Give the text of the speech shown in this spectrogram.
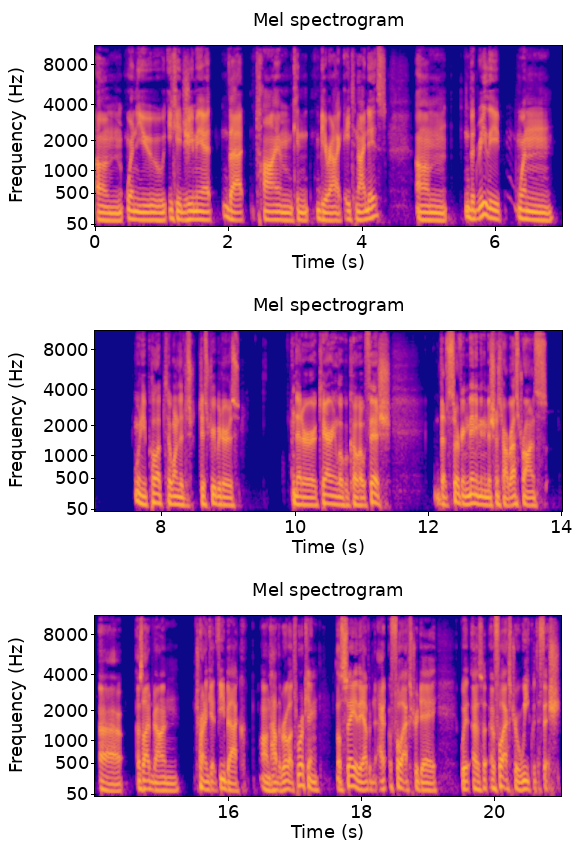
Um, when you ikejime it, that time can be around like eight to nine days. Um, but really, when when you pull up to one of the dis- distributors that are carrying Local Coho fish, that's serving many, many Michelin star restaurants, uh, as I've done, trying to get feedback on how the robot's working, they'll say they have an, a full extra day with as a full extra week with the fish,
